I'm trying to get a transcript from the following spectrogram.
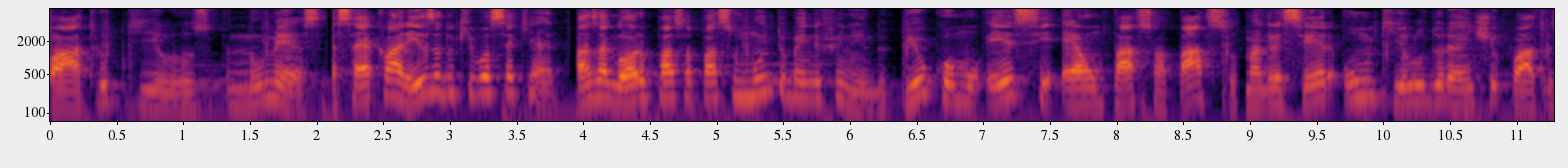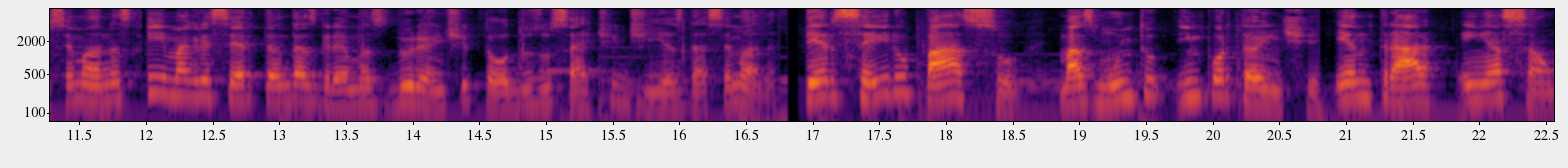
4 quilos no mês. Essa é a clareza do que você quer. Mas agora agora o passo a passo muito bem definido. Viu como esse é um passo a passo? Emagrecer 1 kg durante 4 semanas e emagrecer tantas gramas durante todos os 7 dias da semana. Terceiro passo mas muito importante, entrar em ação.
